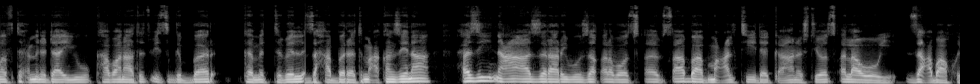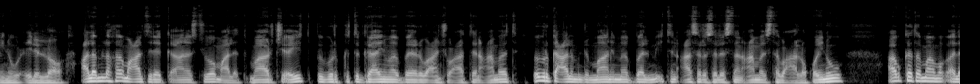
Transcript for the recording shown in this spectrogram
መፍትሕ ምንዳይ እዩ፣ ካባና ትጽቢት ዝግበር፣ ከምትብል ዝሓበረት ማዕከን ዜና ሕዚ ንዓኣ ኣዘራሪቡ ዘቕረቦ ጸብጻብ ኣብ መዓልቲ ደቂ ኣንስትዮ ጸላዊ ዛዕባ ኮይኑ ውዒሉ ኣሎ። ዓለምለኸ መዓልቲ ደቂ ኣንስትዮ ማለት ማርች ኤይት ብብርኪ ትግራይ ንመበል ኣርብዓን ሸውዓተን ዓመት ብብርኪ ዓለም ድማ ንመበል ሚእትን ዓሰርተ ሰለስተን ዓመት ዝተባዕለ ኮይኑ ኣብ ከተማ መቐለ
